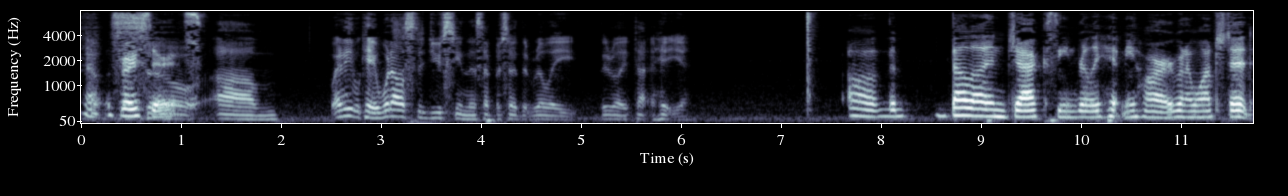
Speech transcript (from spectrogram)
No, it was very so, serious. Um, any, okay, what else did you see in this episode that really, that really t- hit you? Oh, the Bella and Jack scene really hit me hard when I watched it.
